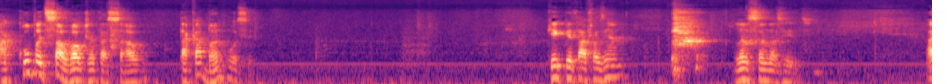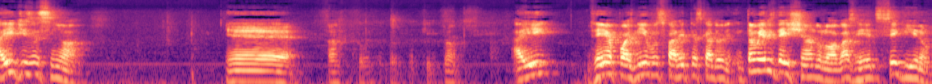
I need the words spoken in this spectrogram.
A culpa de salvar o que já está salvo está acabando com você. O que, que Pedro estava fazendo? Lançando as redes. Aí diz assim, ó. É, ah, aqui, pronto. Aí vem após mim e vos farei pescadores. Então eles deixando logo as redes, seguiram.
